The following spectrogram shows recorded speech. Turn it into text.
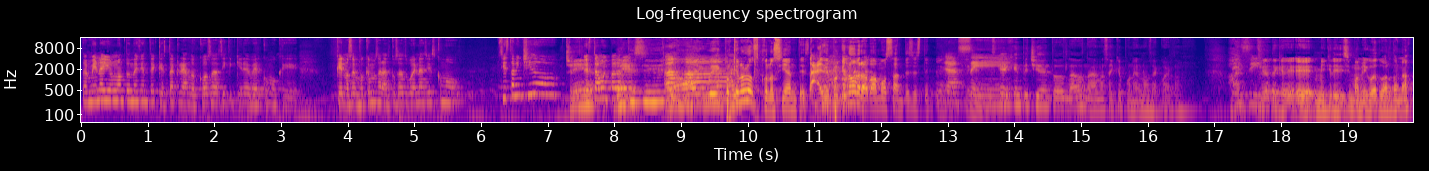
también hay un montón de gente que está creando cosas y que quiere ver como que, que nos enfoquemos en las cosas buenas y es como, sí, está bien chido. Sí. Está muy ¿Verdad padre. que sí? Ajá. Ay, güey, ¿por qué no los conocí antes? Ay, ¿por qué no grabamos antes este pedo? Ya sé. Es que hay gente chida en todos lados, nada más hay que ponernos de acuerdo. Ay, Sí. Fíjate que eh, mi queridísimo amigo Eduardo Knapp,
